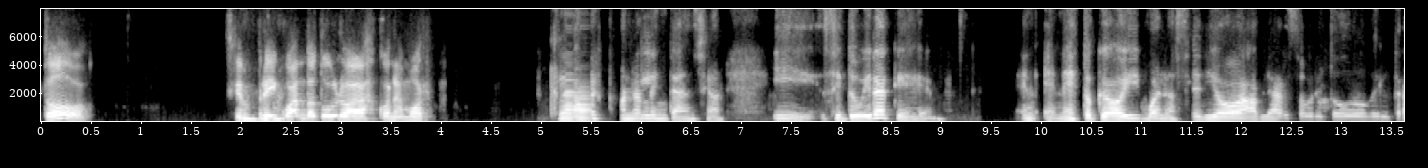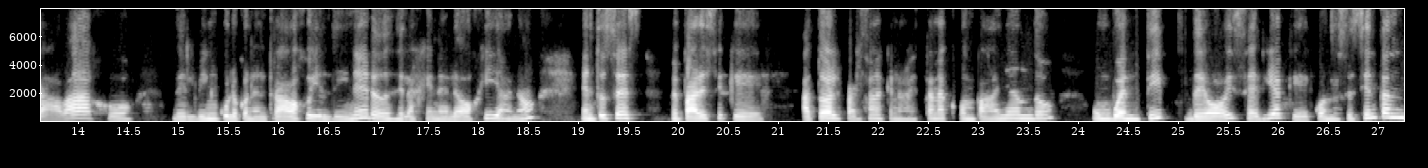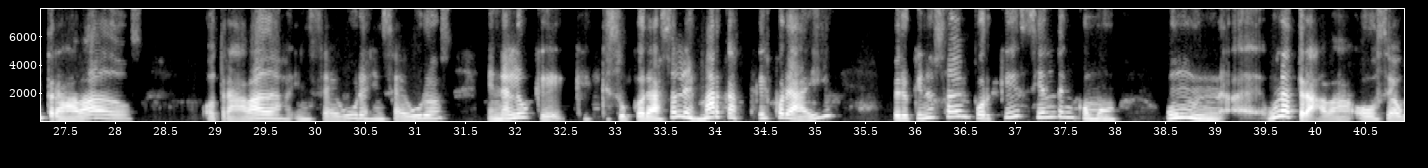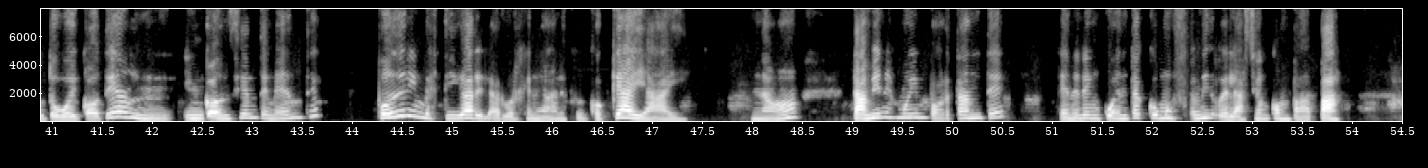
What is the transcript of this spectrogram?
todo, siempre y cuando tú lo hagas con amor. Claro, es poner la intención. Y si tuviera que, en, en esto que hoy, bueno, se dio a hablar sobre todo del trabajo, del vínculo con el trabajo y el dinero desde la genealogía, ¿no? Entonces, me parece que a todas las personas que nos están acompañando, un buen tip de hoy sería que cuando se sientan trabados o trabadas, inseguras, inseguros, en algo que, que- su corazón les marca que es por ahí, pero que no saben por qué sienten como eh, una traba o se autoboicotean inconscientemente, poder investigar el árbol genealógico, qué hay ahí, ¿no? También es muy importante tener en cuenta cómo fue mi relación con papá.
